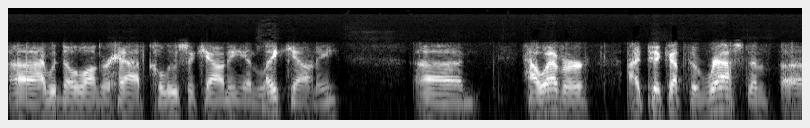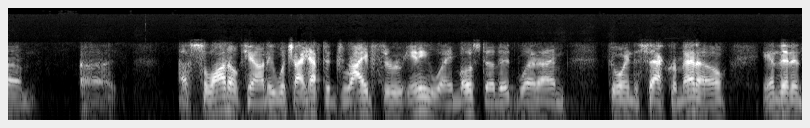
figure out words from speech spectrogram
Uh, I would no longer have Colusa County and Lake County. Uh, However, I pick up the rest of um, uh, uh, Solano County, which I have to drive through anyway, most of it when I'm going to Sacramento. And then in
